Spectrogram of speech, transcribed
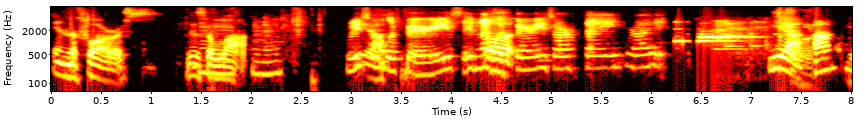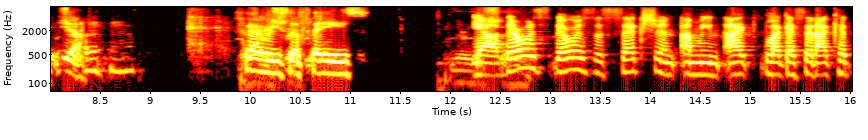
in the forest. There's a lot. Mhm. We Yeah. saw the fairies. You know Uh, the fairies are Fey, right? Yeah. Huh? Yeah. Mhm. Fairies are phase. They're the Yeah, there was there was a section. I mean, I like I said, I could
